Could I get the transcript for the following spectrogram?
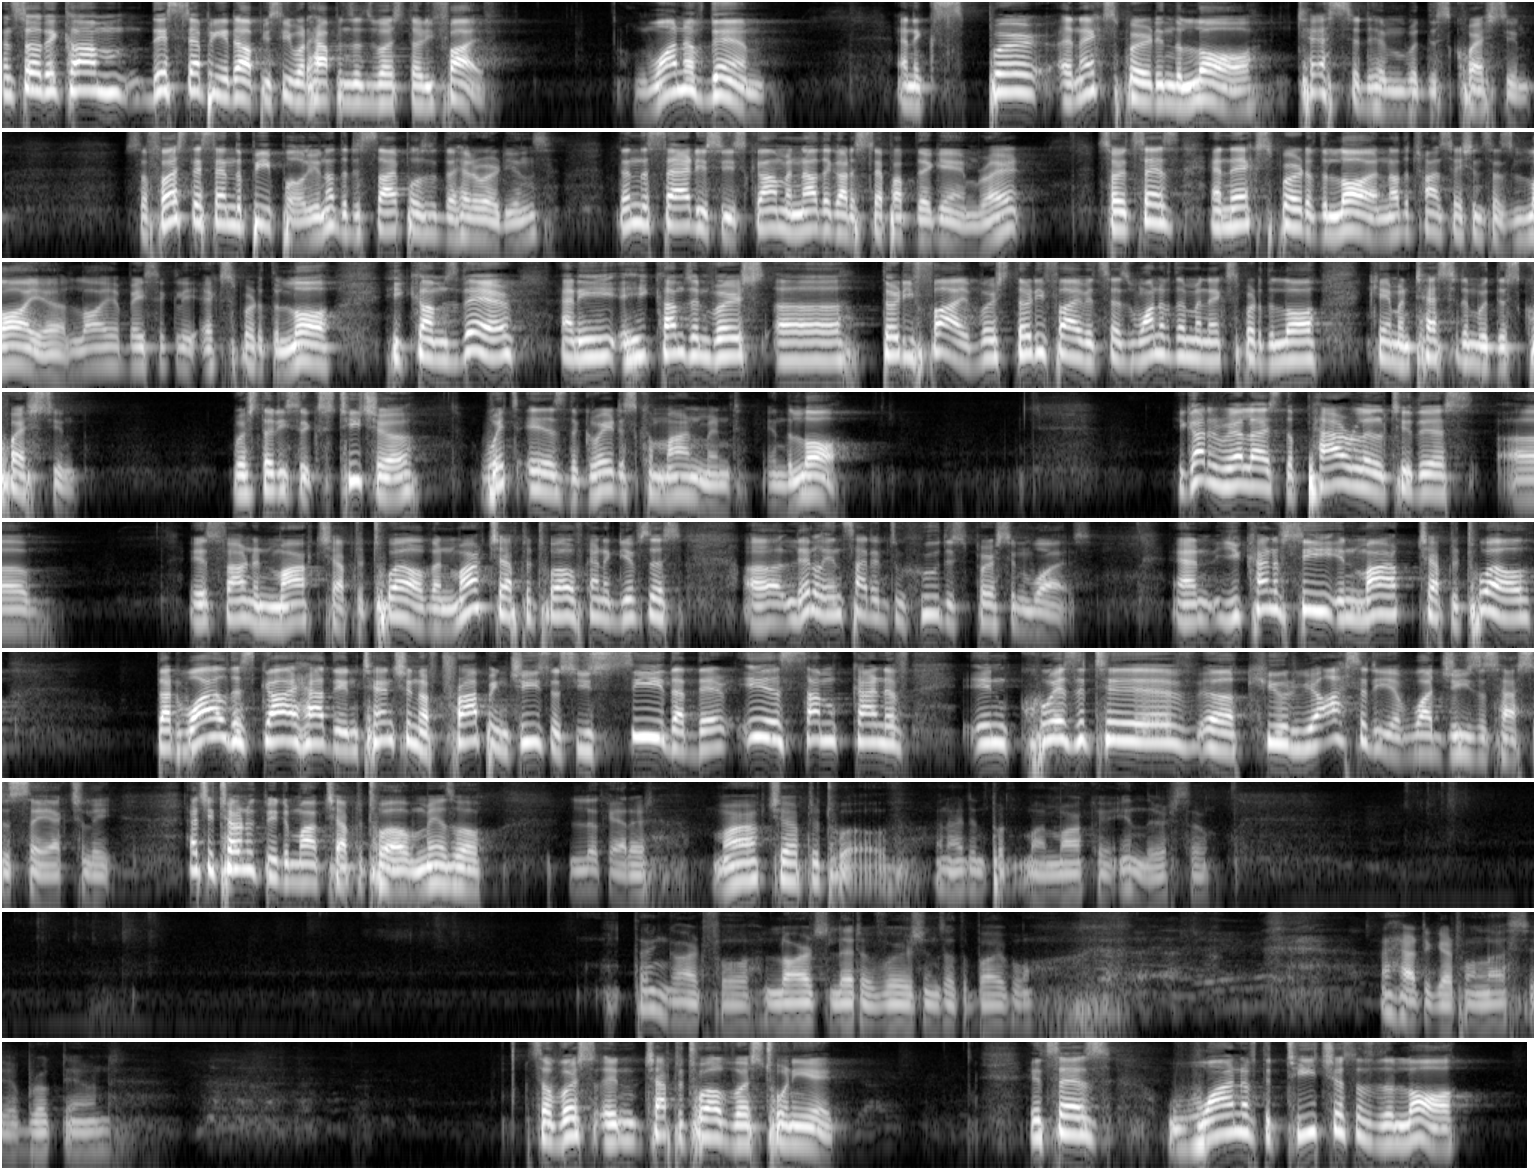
And so they come, they're stepping it up. You see what happens in verse 35. One of them, an expert, an expert in the law, tested him with this question. So first they send the people, you know, the disciples of the Herodians. Then the Sadducees come and now they got to step up their game, right? So it says an expert of the law. Another translation says lawyer. Lawyer, basically expert of the law. He comes there and he, he comes in verse uh, 35. Verse 35, it says, One of them, an expert of the law, came and tested him with this question. Verse 36, Teacher, which is the greatest commandment in the law? You got to realize the parallel to this. Uh, is found in Mark chapter 12. And Mark chapter 12 kind of gives us a little insight into who this person was. And you kind of see in Mark chapter 12 that while this guy had the intention of trapping Jesus, you see that there is some kind of inquisitive uh, curiosity of what Jesus has to say, actually. Actually, turn with me to Mark chapter 12. May as well look at it. Mark chapter 12. And I didn't put my marker in there, so. Thank God for large letter versions of the Bible. I had to get one last year, broke down. So verse in chapter 12 verse 28. It says one of the teachers of the law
